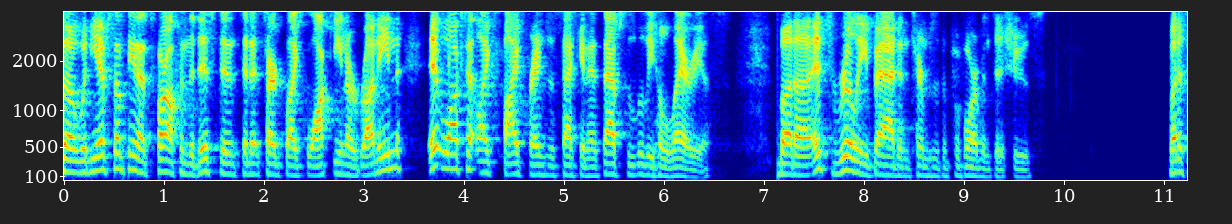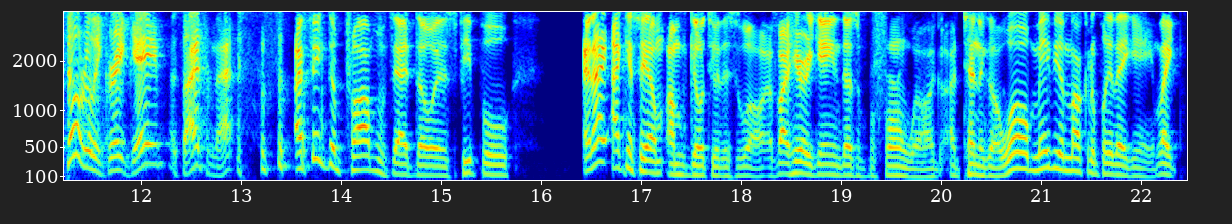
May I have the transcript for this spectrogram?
So when you have something that's far off in the distance and it starts like walking or running, it walks at like five frames a second. It's absolutely hilarious, but uh, it's really bad in terms of the performance issues. But it's still a really great game. Aside from that, I think the problem with that though is people, and I, I can say I'm, I'm guilty of this as well. If I hear a game doesn't perform well, I, I tend to go, well, maybe I'm not going to play that game. Like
